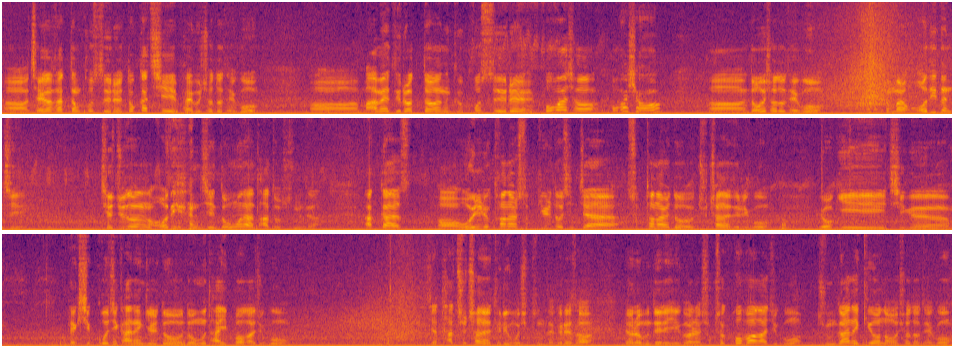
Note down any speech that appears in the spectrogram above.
어, 제가 갔던 코스를 똑같이 밟으셔도 되고 어, 마음에 들었던 그 코스를 뽑아셔 뽑아셔 어, 넣으셔도 되고 정말 어디든지 제주도는 어디든지 너무나 다 좋습니다. 아까 어, 516 터널 숲길도 진짜 숲 터널도 추천해 드리고 여기 지금 백식고지 가는 길도 너무 다 이뻐 가지고 진짜 다 추천을 드리고 싶습니다. 그래서 여러분들이 이거를 쏙쏙 뽑아 가지고 중간에 끼워 넣으셔도 되고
